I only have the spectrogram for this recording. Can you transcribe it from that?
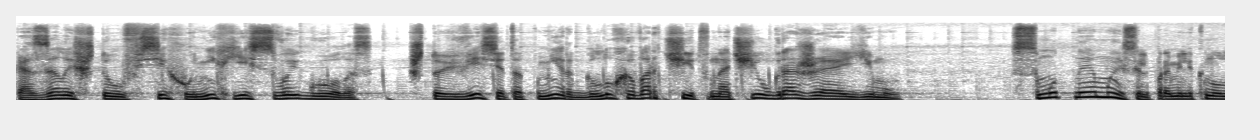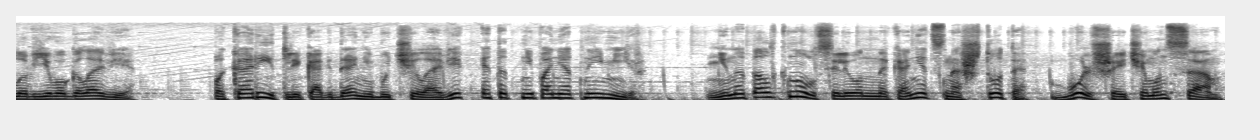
Казалось, что у всех у них есть свой голос, что весь этот мир глухо ворчит в ночи, угрожая ему. Смутная мысль промелькнула в его голове – Покорит ли когда-нибудь человек этот непонятный мир? Не натолкнулся ли он, наконец, на что-то большее, чем он сам?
